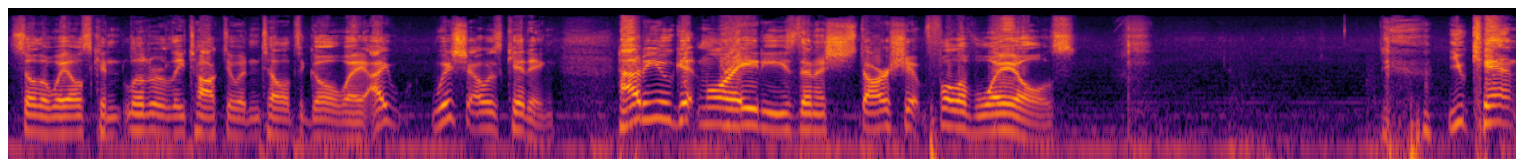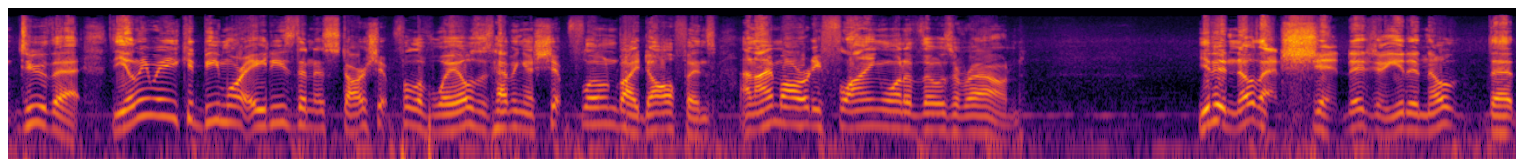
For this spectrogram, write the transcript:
so the whales can literally talk to it and tell it to go away. I wish I was kidding. How do you get more 80s than a starship full of whales? you can't do that. The only way you could be more 80s than a starship full of whales is having a ship flown by dolphins, and I'm already flying one of those around. You didn't know that shit, did you? You didn't know that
